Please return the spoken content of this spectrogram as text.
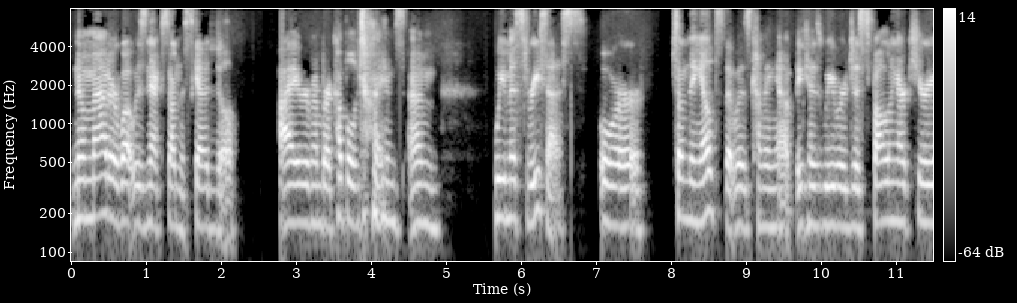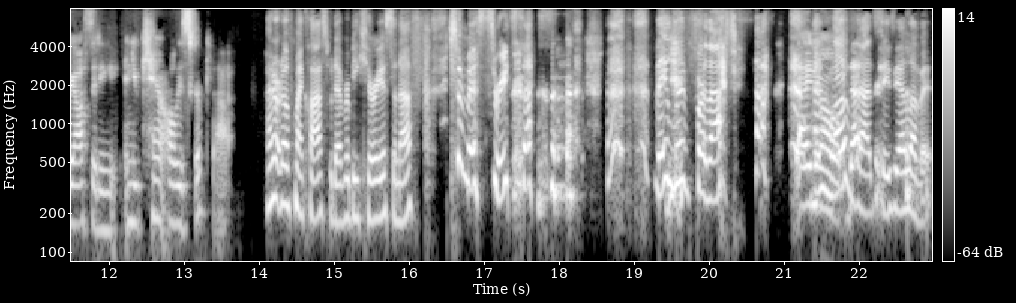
no matter what was next on the schedule. I remember a couple of times um, we missed recess or something else that was coming up because we were just following our curiosity, and you can't always script that. I don't know if my class would ever be curious enough to miss recess. they live for that. I know. I love that, Stacy. I love it.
